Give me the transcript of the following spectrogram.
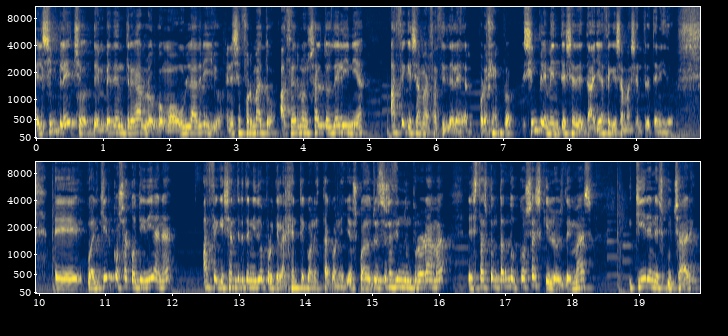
el simple hecho de en vez de entregarlo como un ladrillo en ese formato, hacerlo en saltos de línea, hace que sea más fácil de leer, por ejemplo. Simplemente ese detalle hace que sea más entretenido. Eh, cualquier cosa cotidiana hace que sea entretenido porque la gente conecta con ellos. Cuando tú estás haciendo un programa, estás contando cosas que los demás quieren escuchar,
